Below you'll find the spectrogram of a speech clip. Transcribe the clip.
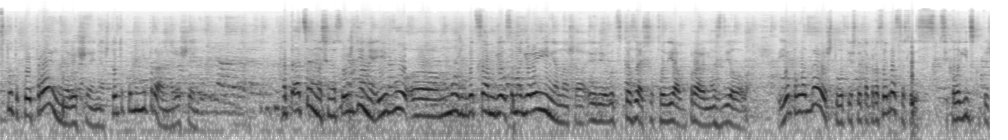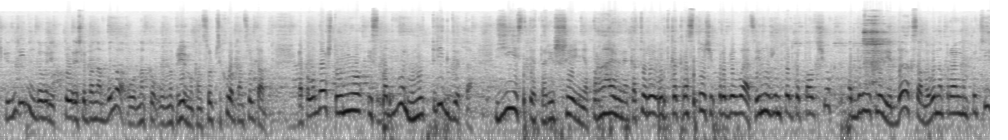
что такое правильное решение, что такое неправильное решение. Это оценочное суждение, и его, э, может быть, сам, ге- сама героиня наша, или вот сказать, что я правильно сделала. Я полагаю, что вот если так разобраться, если с психологической точки зрения говорить, то если бы она была о, на, ко- на приеме консуль, психолога-консультанта, я полагаю, что у нее из-под воль, внутри где-то, есть это решение правильное, которое вот как росточек пробивается, и нужен только толчок от других людей. Да, Оксана, вы на правильном пути,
